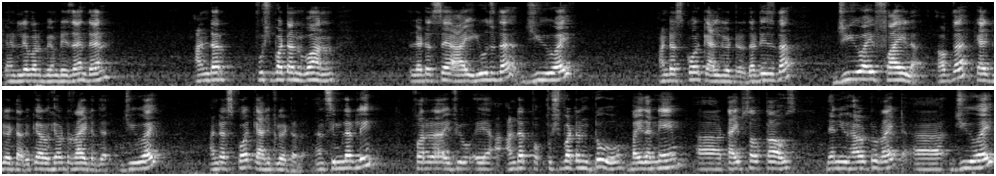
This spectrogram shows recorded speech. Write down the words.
Cantilever beam design then under push button 1 let us say I used the GUI underscore calculator. That is the GUI file of the calculator. You, can, have to write the GUI underscore calculator. And similarly for uh, if you uh, under push button 2 by the name uh, types of cows then you have to write uh, GUI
